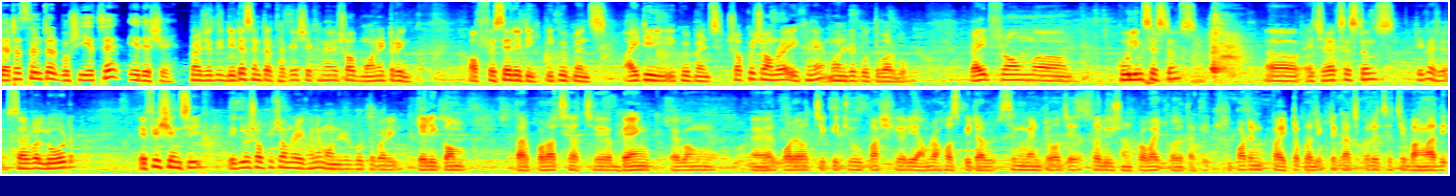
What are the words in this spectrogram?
ডেটা সেন্টার বসিয়েছে এদেশে। আপনার যদি ডেটা সেন্টার থাকে, সেখানে সব monitoring of facility equipments IT equipments সব কিছু আমরা এখানে মনিটর করতে পারব। Right from cooling systems HVAC systems ঠিক আছে? সার্ভার লোড এফিসিয়েন্সি এগুলো সব কিছু আমরা এখানে মনিটর করতে পারি। টেলিকম, তারপর আছে হচ্ছে ব্যাংক এবং এরপরে হচ্ছে কিছু পার্শিয়ালি আমরা হসপিটাল সেগমেন্টে হচ্ছে সলিউশন প্রোভাইড করে থাকি। ইম্পর্টেন্ট কয়েকটা প্রজেক্টে কাজ করেছে হচ্ছে Bangladesh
